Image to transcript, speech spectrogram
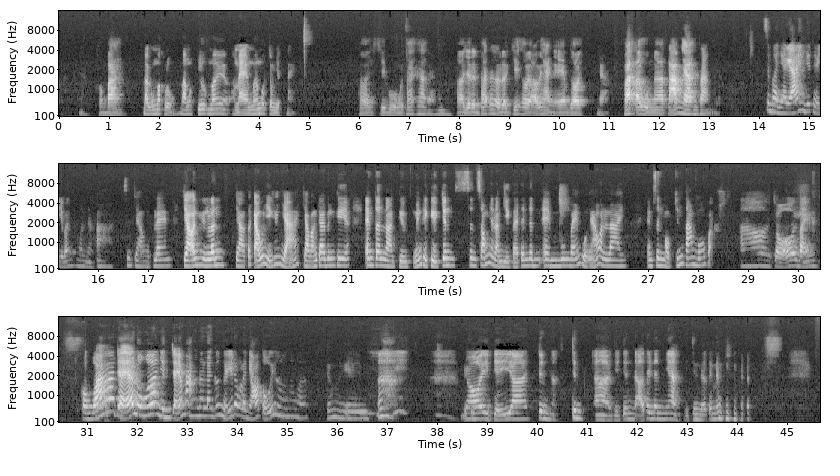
Còn ba? Ba cũng mất luôn. Ba mất trước mới mẹ mới mất trong dịch này. Thôi chia buồn với Phát ha. Dạ. À, gia đình Phát rất là đơn chiếc thôi, ở với hai người em thôi. Dạ. Phát ở quận à, 8 nha. Quận 8. Xin mời nhà gái giới thiệu về bản thân mình nè. À, xin chào Ngọc Lan, chào anh Huyền Linh, chào tất cả quý vị khán giả, chào bạn trai bên kia. Em tên là Kiều Nguyễn Thị Kiều Trinh, sinh sống và làm việc tại Tây Ninh. Em buôn bán quần áo online. Em sinh 1981 ạ. à, trời ơi bạn còn quá trẻ luôn á. Nhìn trẻ măng nên lan cứ nghĩ đâu là nhỏ tuổi hơn không à cảm ơn em. Rồi chị uh, trinh hả trinh à chị trinh ở tây ninh nha chị trinh ở tây ninh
